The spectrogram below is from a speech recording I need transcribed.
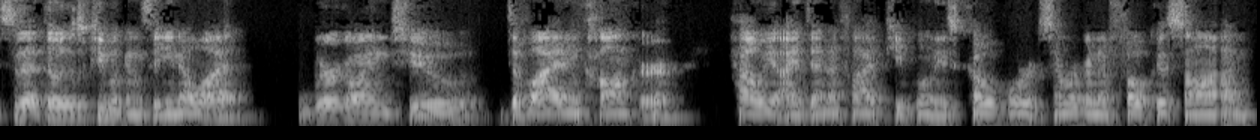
so that those people can say, you know what? We're going to divide and conquer how we identify people in these cohorts, and we're going to focus on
